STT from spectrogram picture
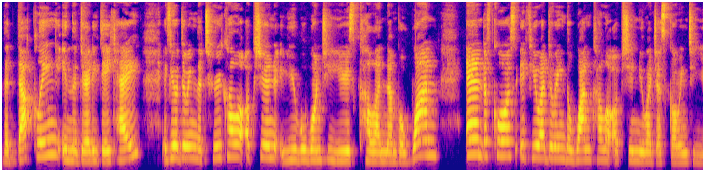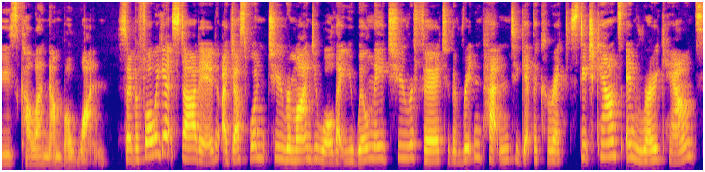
the duckling in the Dirty DK. If you're doing the two color option, you will want to use color number one. And of course, if you are doing the one color option, you are just going to use color number one. So before we get started, I just want to remind you all that you will need to refer to the written pattern to get the correct stitch counts and row counts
